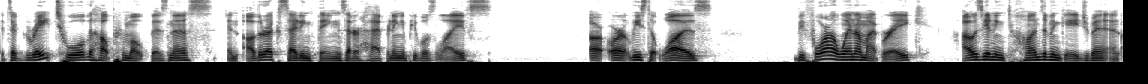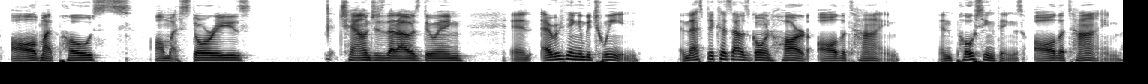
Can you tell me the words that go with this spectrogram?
It's a great tool to help promote business and other exciting things that are happening in people's lives, or, or at least it was. Before I went on my break, I was getting tons of engagement and all of my posts, all my stories, challenges that I was doing, and everything in between. And that's because I was going hard all the time and posting things all the time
